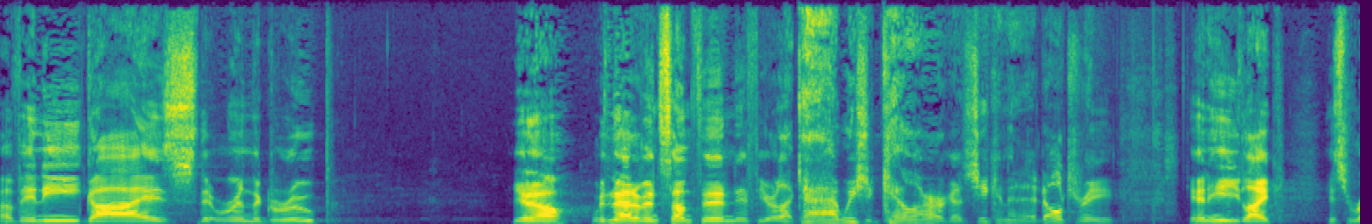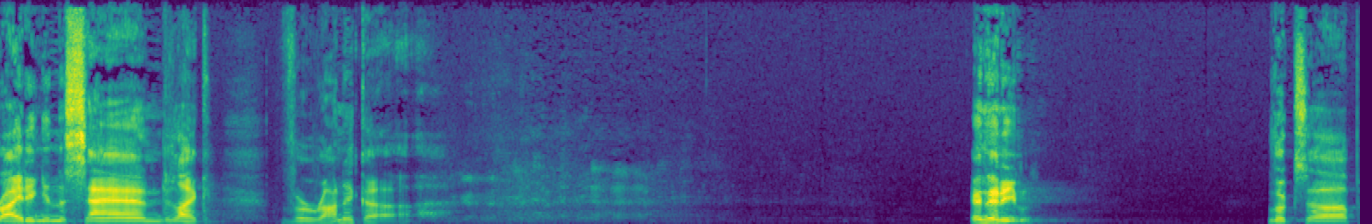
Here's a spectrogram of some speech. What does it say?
of any guys that were in the group. You know, wouldn't that have been something if you're like, yeah, we should kill her because she committed adultery? And he, like, is writing in the sand, like, Veronica. and then he looks up.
